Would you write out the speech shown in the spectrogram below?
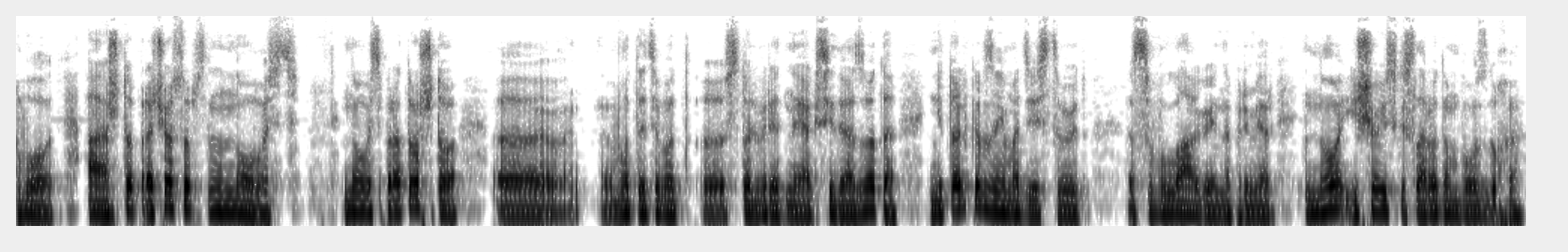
Вот. А что, про что, собственно, новость? Новость про то, что э, вот эти вот э, столь вредные оксиды азота не только взаимодействуют с влагой, например, но еще и с кислородом воздуха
